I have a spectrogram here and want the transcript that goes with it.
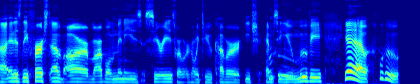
Uh, it is the first of our Marvel Minis series where we're going to cover each MCU movie. Yeah, woohoo!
